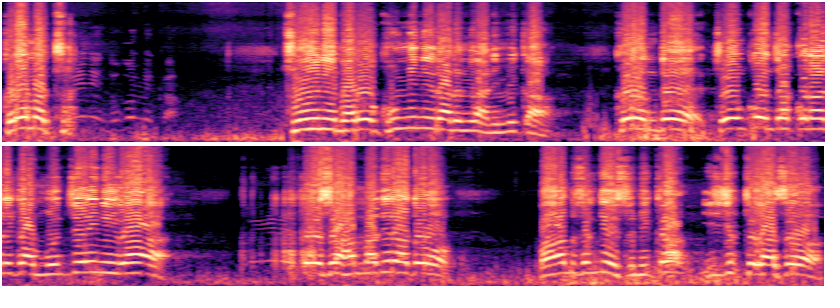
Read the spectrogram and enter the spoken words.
그러면 주, 주인이 누굽니까? 주인이 바로 국민이라는 거 아닙니까? 그런데 정권 잡고 나니까 문재인이가 대해서 한마디라도 마음 성게 있습니까? 이집트 가서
